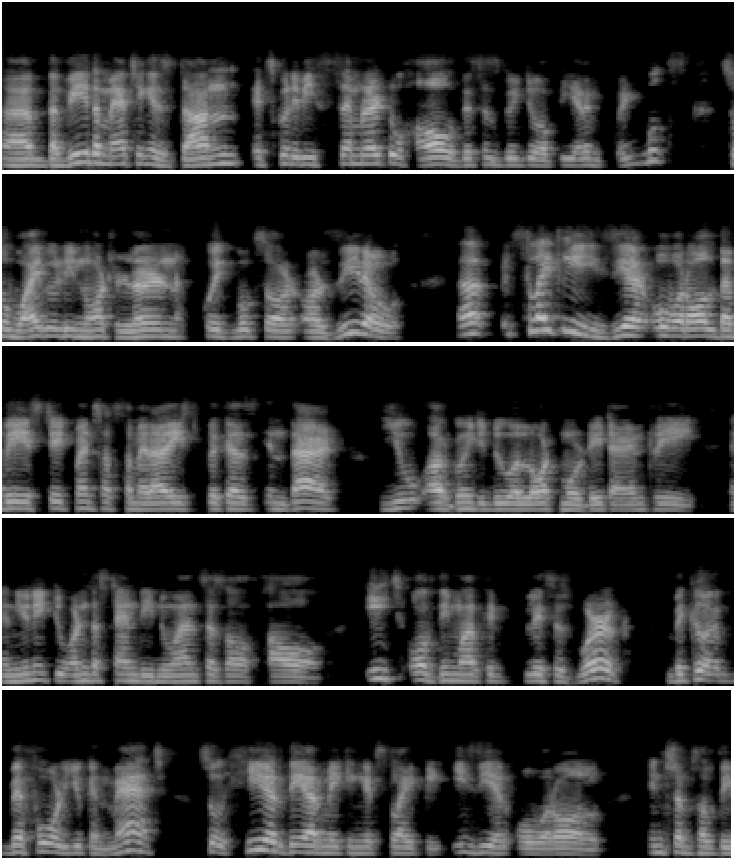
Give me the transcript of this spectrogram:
uh, the way the matching is done, it's going to be similar to how this is going to appear in QuickBooks. So why would you not learn QuickBooks or, or Xero? Uh, it's slightly easier overall the way statements are summarized because in that you are going to do a lot more data entry and you need to understand the nuances of how each of the marketplaces work because before you can match. So here they are making it slightly easier overall in terms of the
